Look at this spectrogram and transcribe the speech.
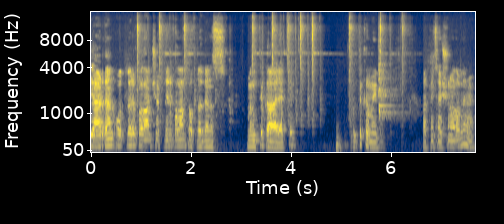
yerden otları falan çöpleri falan topladığınız mıntıka aleti. Mıntıka mıydı? Bak mesela şunu alabilir miyim?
